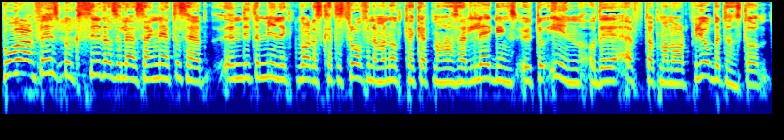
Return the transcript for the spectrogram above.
På vår Facebook-sida så läser Agneta säga att en liten mini-vardagskatastrof är när man upptäcker att man har så leggings ut och in och det är efter att man har varit på jobbet en stund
